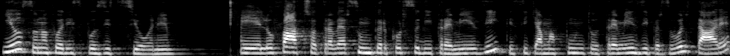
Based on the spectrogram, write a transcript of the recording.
io sono a tua disposizione e lo faccio attraverso un percorso di tre mesi che si chiama appunto tre mesi per svoltare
